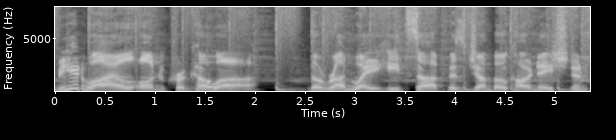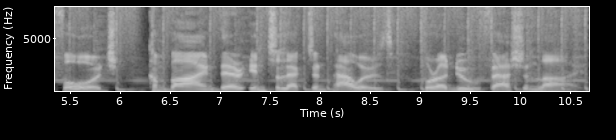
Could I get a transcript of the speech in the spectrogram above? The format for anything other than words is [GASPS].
Meanwhile, on Krakoa, the runway heats up as Jumbo Carnation and Forge combine their intellect and powers for a new fashion line.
